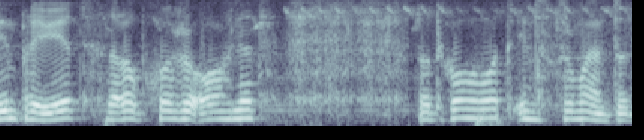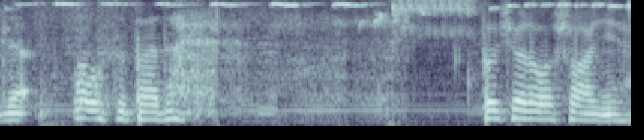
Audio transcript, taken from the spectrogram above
Всім привіт! Зараз обходжу огляд до такого от інструменту для велосипеда. Купив вчора в Ашані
